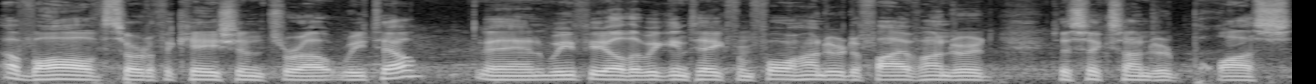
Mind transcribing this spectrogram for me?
evolve certification throughout retail. And we feel that we can take from 400 to 500 to 600 plus,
